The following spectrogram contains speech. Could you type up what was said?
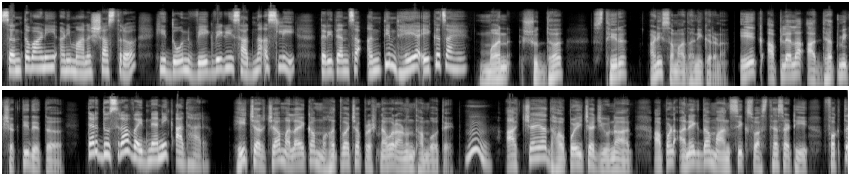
संतवाणी आणि मानसशास्त्र ही दोन वेगवेगळी साधनं असली तरी त्यांचं अंतिम ध्येय एकच आहे. मन शुद्ध स्थिर आणि समाधानी करणं एक आपल्याला आध्यात्मिक शक्ती देतं. तर दुसरा वैज्ञानिक आधार. ही चर्चा मला एका महत्त्वाच्या प्रश्नावर आणून थांबवते. हम्म. आजच्या या धावपळीच्या जीवनात आपण अनेकदा मानसिक स्वास्थ्यासाठी फक्त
